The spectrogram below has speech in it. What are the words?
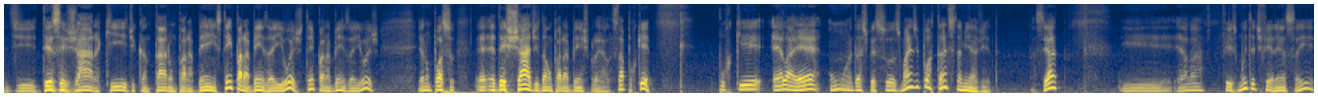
de desejar aqui, de cantar um parabéns. Tem parabéns aí hoje? Tem parabéns aí hoje? Eu não posso é, é deixar de dar um parabéns para ela. Sabe por quê? Porque ela é uma das pessoas mais importantes da minha vida, tá certo? E ela fez muita diferença aí.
